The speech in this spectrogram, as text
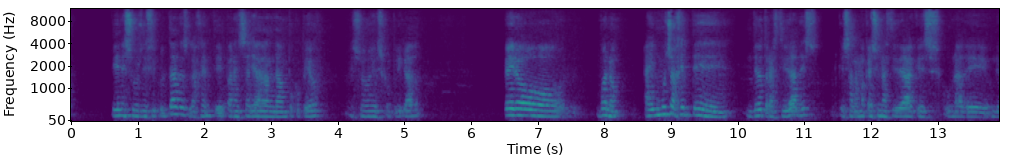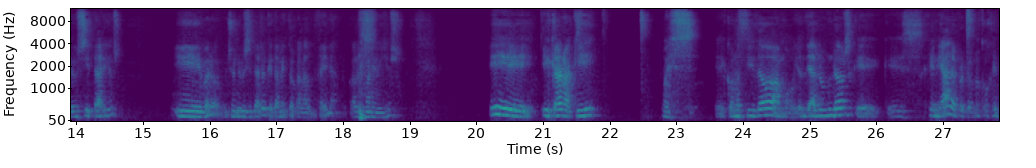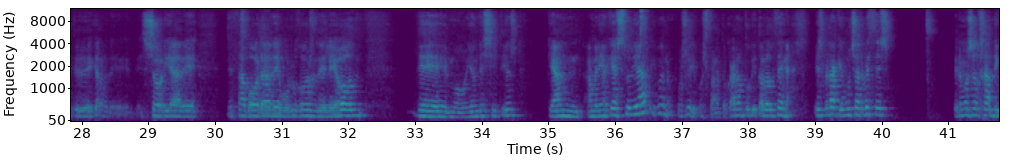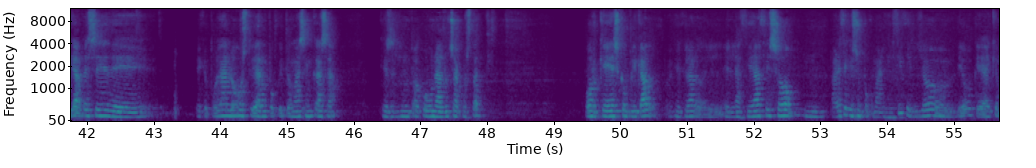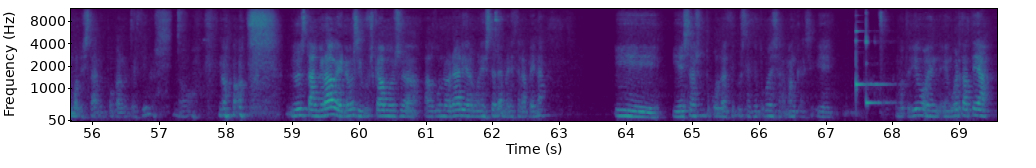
tiene sus dificultades, la gente para ensayar anda un poco peor, eso es complicado, pero bueno, hay mucha gente de otras ciudades que Salamanca es una ciudad que es una de universitarios y bueno, muchos universitarios que también tocan la dulzaina, lo cual es maravilloso. Y, y, claro, aquí pues he conocido a un montón de alumnos que, es genial, porque conozco gente de, Soria, de, Zamora, de Burgos, de León, de mogollón de sitios que han, venido aquí a estudiar y bueno, pues sí, pues para tocar un poquito la docena. Es verdad que muchas veces tenemos el hándicap ese de, que puedan luego estudiar un poquito más en casa, que es un poco una lucha constante, porque es complicado, claro, en, la ciudad eso mm, parece que es un poco más difícil. Yo digo que hay que molestar un poco a los vecinos, no, no, no es tan grave, ¿no? Si buscamos uh, algún horario, alguna historia, merece la pena. Y, esa es un poco la circunstancia un poco de Salamanca. Así que, como te digo, en, Huerta Tea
